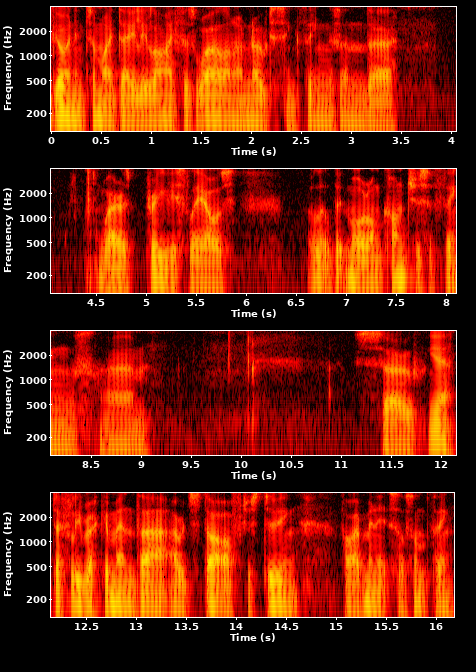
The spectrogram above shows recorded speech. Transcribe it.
going into my daily life as well, and I'm noticing things. And uh, whereas previously I was a little bit more unconscious of things. Um, so yeah, definitely recommend that. I would start off just doing five minutes or something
